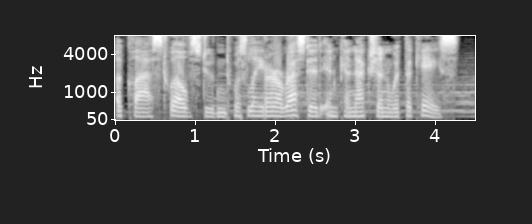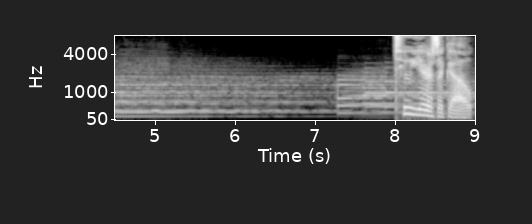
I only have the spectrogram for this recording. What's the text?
A Class 12 student was later arrested in connection with the case. Two years ago,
